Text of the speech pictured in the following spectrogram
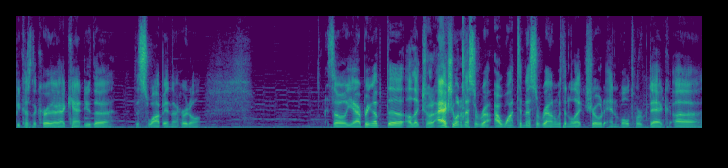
Because the Kirlia, I can't do the, the swap in the hurdle. So yeah, bring up the Electrode. I actually want to mess around. I want to mess around with an Electrode and Voltorb deck. Uh,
